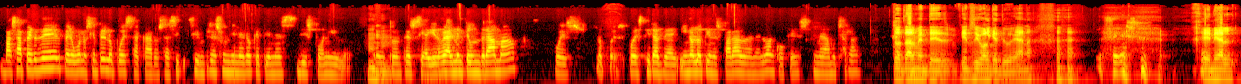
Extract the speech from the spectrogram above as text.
vas a perder, pero bueno, siempre lo puedes sacar, o sea, siempre es un dinero que tienes disponible. Entonces, si hay realmente un drama, pues lo puedes, puedes tirar de ahí y no lo tienes parado en el banco, que es me da mucha rabia. Totalmente, pienso igual que tú, ¿eh, Ana. sí. Genial.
